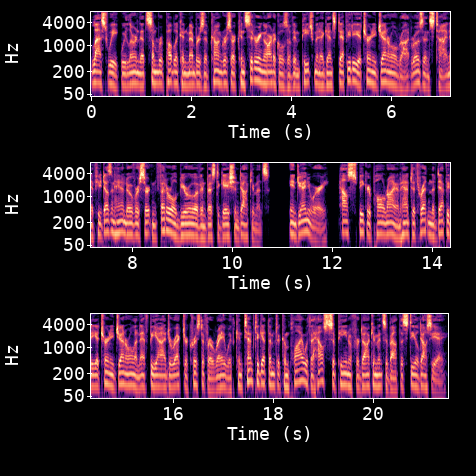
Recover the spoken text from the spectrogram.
Last week we learned that some Republican members of Congress are considering articles of impeachment against Deputy Attorney General Rod Rosenstein if he doesn't hand over certain Federal Bureau of Investigation documents. In January, House Speaker Paul Ryan had to threaten the Deputy Attorney General and FBI Director Christopher Wray with contempt to get them to comply with a House subpoena for documents about the Steele dossier.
